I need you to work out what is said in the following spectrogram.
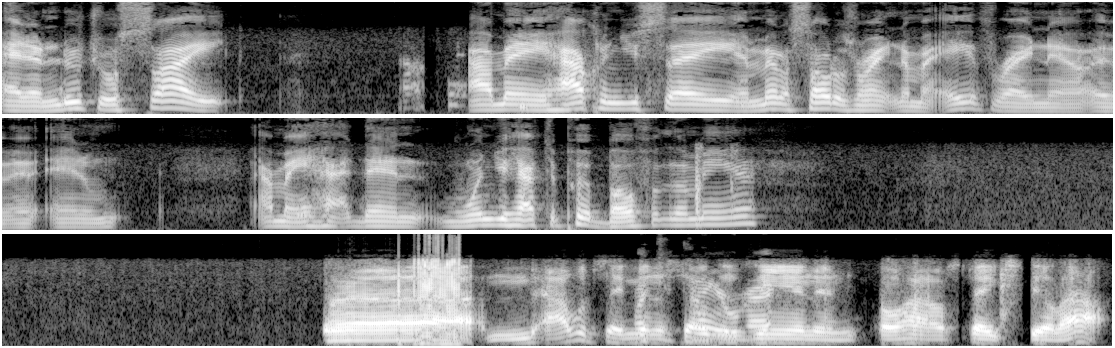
at a neutral site, I mean, how can you say and Minnesota's ranked number eighth right now, and, and I mean, ha- then when you have to put both of them in, uh, I would say What you think, Minnesota's Ray? in and Ohio State's still out.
